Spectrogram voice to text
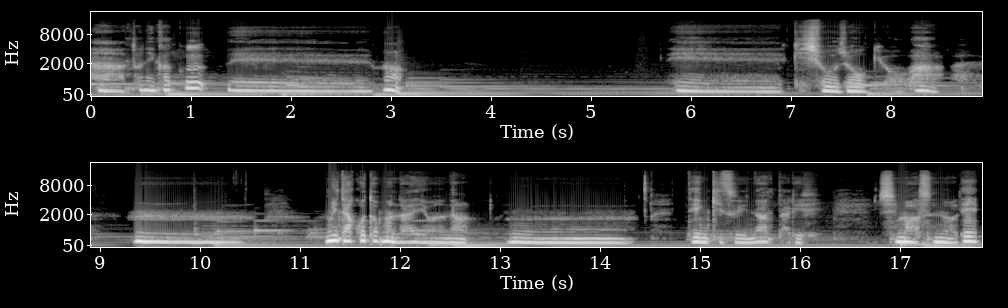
はあ、とにかく、えー、まあ、えー、気象状況は、うーん、見たこともないようなうーん、天気図になったりしますので、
